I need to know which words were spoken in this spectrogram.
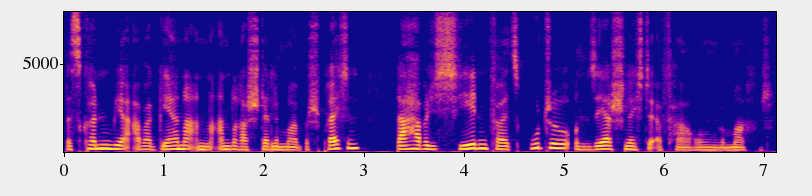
Das können wir aber gerne an anderer Stelle mal besprechen. Da habe ich jedenfalls gute und sehr schlechte Erfahrungen gemacht.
